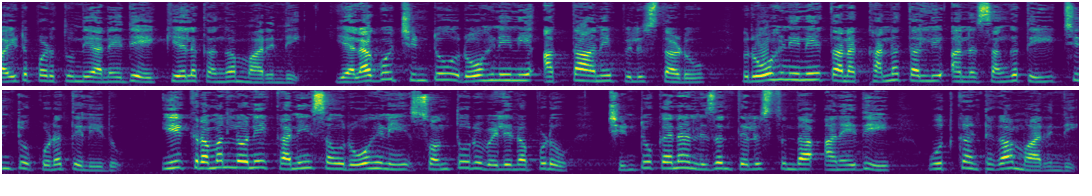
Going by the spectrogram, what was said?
బయటపడుతుంది అనేదే కీలకంగా మారింది. ఎలాగో చింటూ రోహిణిని అత్త అని పిలుస్తాడు. రోహిణినే తన కన్న తల్లి అన్న సంగతి చింటూ కూడా తెలియదు. ఈ క్రమంలోనే కనీసం రోహిణి సొంతూరు వెళ్ళినప్పుడు చింటూకైనా నిజం తెలుస్తుందా అనేది ఉత్కంఠగా మారింది.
